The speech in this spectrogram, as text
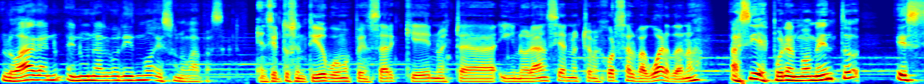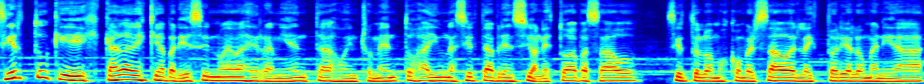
lo haga en un algoritmo, eso no va a pasar. En cierto sentido podemos pensar que nuestra ignorancia es nuestra mejor salvaguarda, ¿no? Así es, por el momento es cierto que cada vez que aparecen nuevas herramientas o instrumentos hay una cierta aprensión. Esto ha pasado, ¿cierto? Lo hemos conversado en la historia de la humanidad,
